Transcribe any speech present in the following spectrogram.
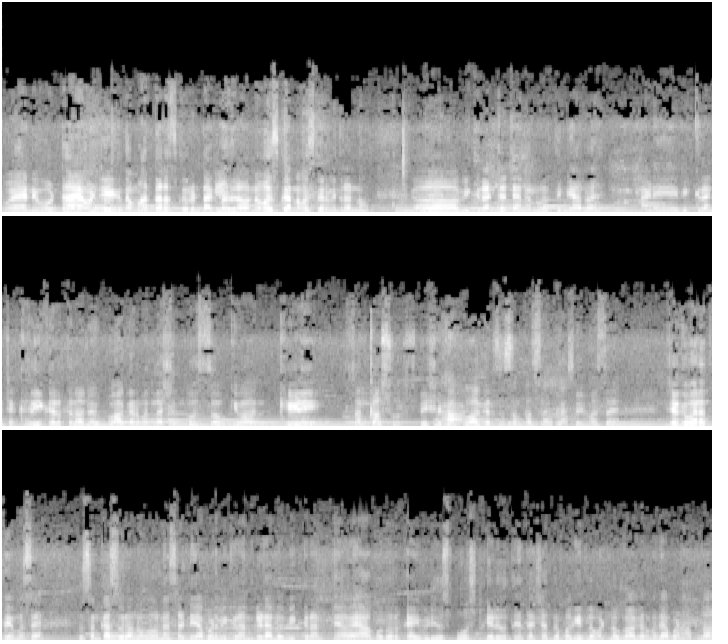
वयाने मोठा आहे म्हणजे एकदम म्हातारच करून टाकलं राव नमस्कार नमस्कार मित्रांनो. विक्रांतच्या चॅनल वरती मी आलोय. आणि विक्रांतच्या घरी खरं तर आलोय. गुहागर मधला शिंगोत्सव किंवा खेळे संकासूर. स्पेशल हा. गुहागरचं संकासूर. फेमस आहे. जगभरात फेमस आहे. तर संकासूर अनुभवण्यासाठी आपण विक्रांतकडे आलो. विक्रांतने या अगोदर काही व्हिडिओज पोस्ट केले होते. त्याच्यातलं बघितलं म्हटलं गुहागरमध्ये आपण आपला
